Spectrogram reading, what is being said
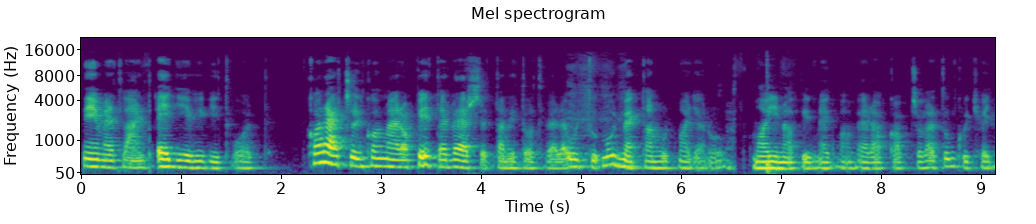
német lány, egy évig itt volt Karácsonykor már a Péter verset tanított vele, úgy, úgy megtanult magyarul. Mai napig megvan vele a kapcsolatunk, úgyhogy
